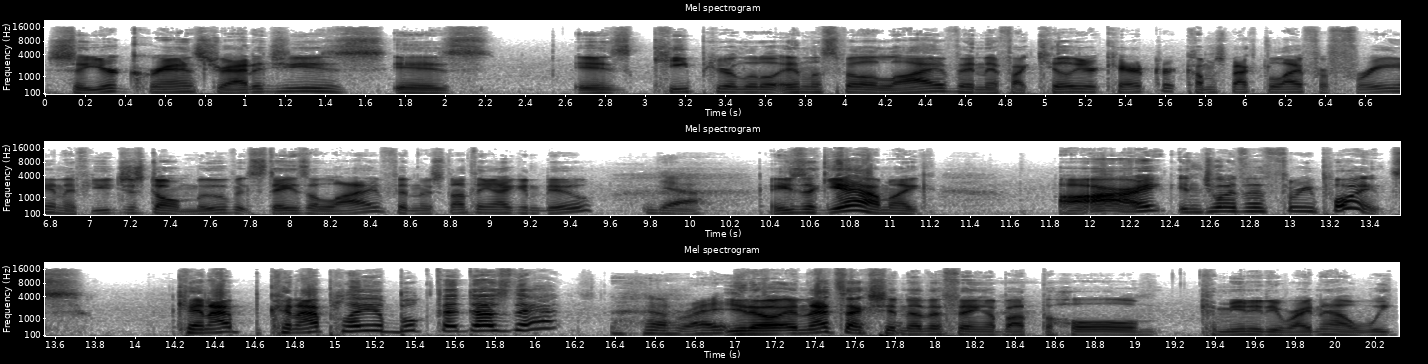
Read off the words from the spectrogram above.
So your grand strategy is is is keep your little endless spell alive, and if I kill your character, it comes back to life for free, and if you just don't move, it stays alive, and there's nothing I can do. Yeah. And he's like, yeah. I'm like, all right, enjoy the three points. Can I can I play a book that does that? right. You know, and that's actually another thing about the whole community right now. We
